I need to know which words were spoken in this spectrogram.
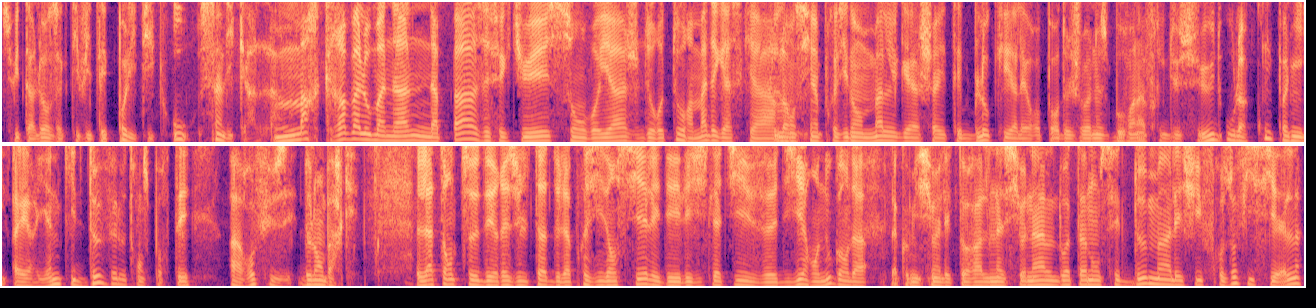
suite à leurs activités politiques ou syndicales. Marc Ravalomanan n'a pas effectué son voyage de retour à Madagascar. L'ancien président malgache a été bloqué à l'aéroport de Johannesburg en Afrique du Sud où la compagnie aérienne qui devait le transporter a refusé de l'embarquer. L'attente des résultats de la présidentielle et des législatives d'hier en Ouganda. La Commission électorale nationale doit annoncer demain les chiffres officiels.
